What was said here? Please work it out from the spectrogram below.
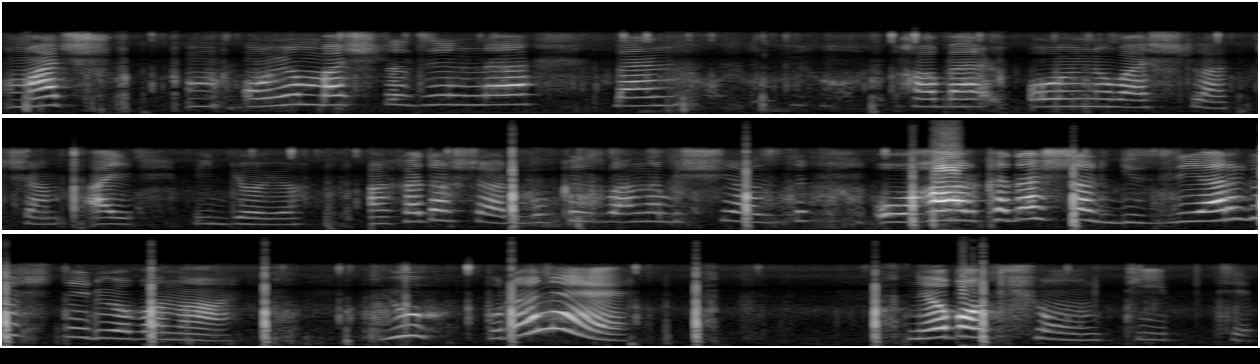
Maç oyun başladığında ben haber oyunu başlatacağım. Ay videoyu. Arkadaşlar bu kız bana bir şey yazdı. Oha arkadaşlar gizli yer gösteriyor bana. Yuh bura ne? Ne bakıyorsun tip tip.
